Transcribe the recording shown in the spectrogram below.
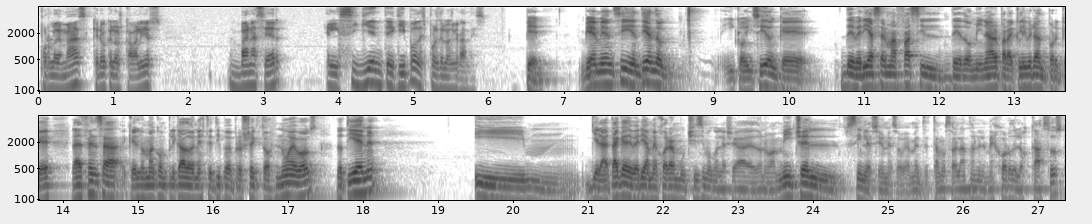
Por lo demás, creo que los Cavaliers van a ser el siguiente equipo después de los grandes. Bien, bien, bien, sí, entiendo y coincido en que debería ser más fácil de dominar para Cleveland porque la defensa, que es lo más complicado en este tipo de proyectos nuevos, lo tiene. Y, y, el ataque debería mejorar muchísimo con la llegada de Donovan Mitchell, sin lesiones, obviamente. Estamos hablando en el mejor de los casos.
